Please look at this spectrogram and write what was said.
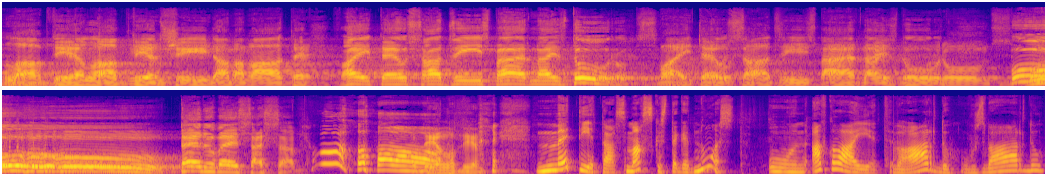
Labdien, labdien, šī nama māte! Vai tev sadzīs pērnais dūrums? Vai tev sadzīs pērnais dūrums? Bū! Te nu mēs esam! Labdien, labdien! Metiet tās maskas tagad nost! Un atklājiet vārdu, uzvārdu,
